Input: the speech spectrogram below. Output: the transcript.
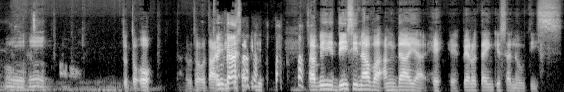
Mhm. Totoo. Totoo tayo Ang dito. daya. Sabi ni, sabi ni Daisy Nava, ang daya. Hehe. Pero thank you sa notice.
